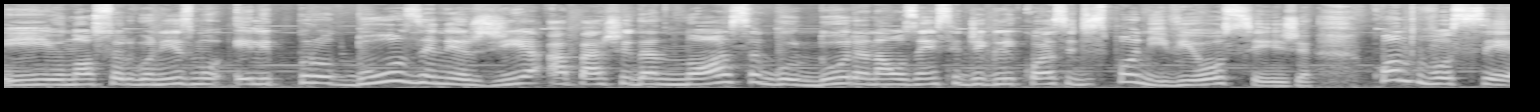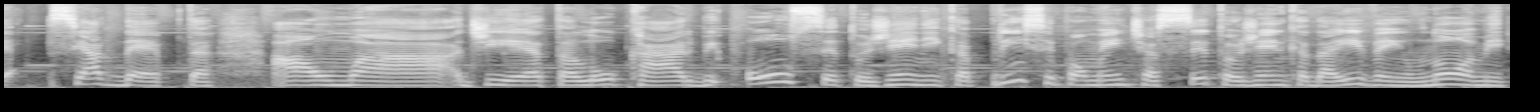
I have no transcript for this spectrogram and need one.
e o nosso organismo ele produz energia a partir da nossa gordura na ausência de glicose disponível, ou seja, quando você se adapta a uma dieta low carb ou cetogênica, principalmente a cetogênica, daí vem o nome,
